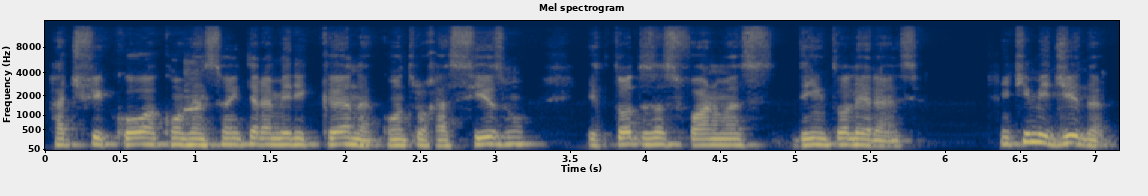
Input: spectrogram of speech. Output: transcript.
ratificou a Convenção Interamericana contra o Racismo e todas as formas de intolerância. Em que medida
